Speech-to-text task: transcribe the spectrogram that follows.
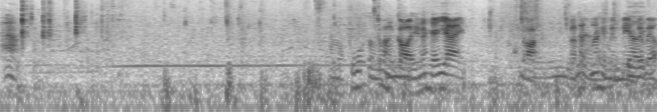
à. Ăn một phút còn cái bằng còi thì nó sẽ dai ngọt còn thịt nó thì mềm mềm béo béo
